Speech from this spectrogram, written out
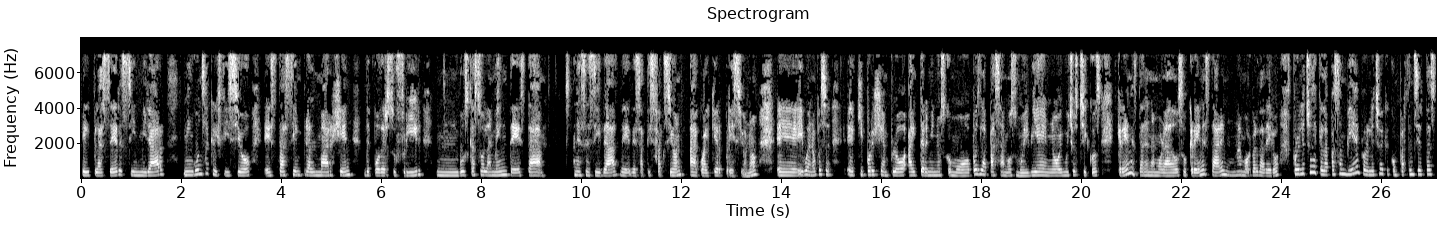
el placer sin mirar ningún sacrificio, está siempre al margen de poder sufrir, mmm, busca solamente esta necesidad de, satisfacción a cualquier precio, ¿no? Eh, y bueno, pues aquí, por ejemplo, hay términos como, pues la pasamos muy bien, ¿no? Y muchos chicos creen estar enamorados o creen estar en un amor verdadero por el hecho de que la pasan bien, por el hecho de que comparten ciertas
